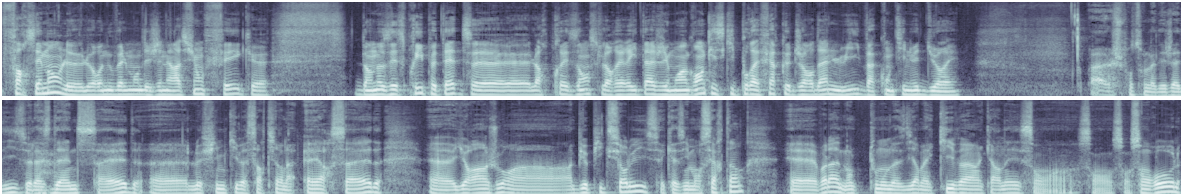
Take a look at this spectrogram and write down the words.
forcément le, le, renouvellement des générations fait que dans nos esprits peut-être leur présence, leur héritage est moins grand. Qu'est-ce qui pourrait faire que Jordan lui va continuer de durer? Bah, je pense qu'on l'a déjà dit, The Last Dance, ça aide. Euh, le film qui va sortir, la Air, ça aide. Il y aura un jour un biopic sur lui, c'est quasiment certain. Et voilà, donc tout le monde va se dire, mais qui va incarner son, son, son, rôle?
